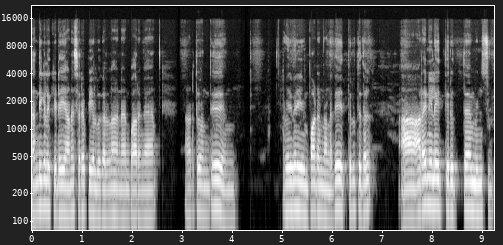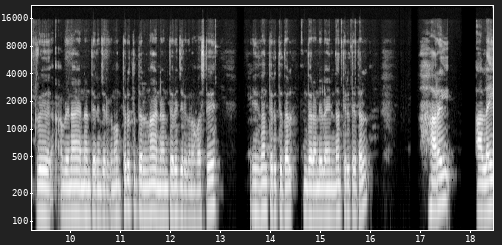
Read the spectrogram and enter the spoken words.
சந்திகளுக்கு இடையான சிறப்பு இயல்புகள்லாம் என்னென்னு பாருங்கள் அடுத்து வந்து வெரி வெரி இம்பார்ட்டண்டானது திருத்துதல். அரைநிலை திருத்த மின்சுற்று அப்படின்னா என்னென்னு தெரிஞ்சிருக்கணும். திருத்துதல்னால் என்னென்னு தெரிஞ்சிருக்கணும் ஃபஸ்ட்டு இதுதான் திருத்துதல். இந்த ரெண்டு லைன் தான் திருத்துதல். அரை அலை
